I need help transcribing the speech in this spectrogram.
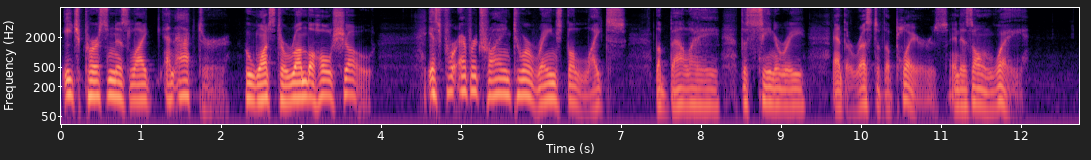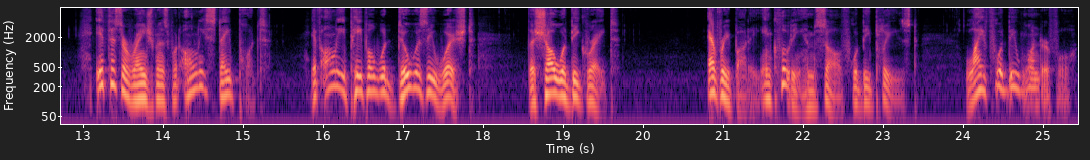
Each person is like an actor who wants to run the whole show, is forever trying to arrange the lights, the ballet, the scenery, and the rest of the players in his own way. If his arrangements would only stay put, if only people would do as he wished, the show would be great. Everybody, including himself, would be pleased. Life would be wonderful.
